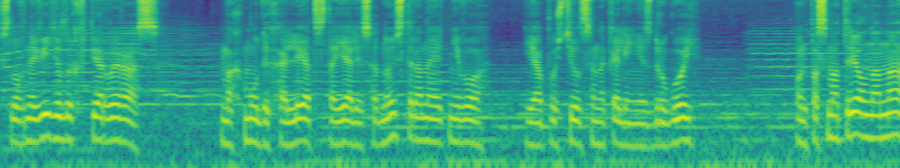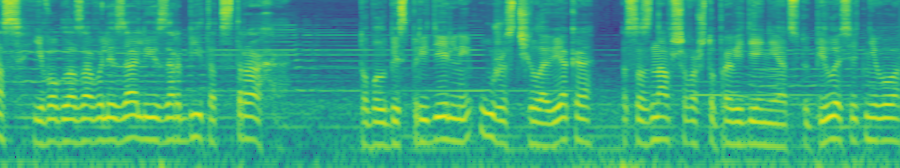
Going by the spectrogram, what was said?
словно видел их в первый раз. Махмуд и Халет стояли с одной стороны от него, я опустился на колени с другой. Он посмотрел на нас, его глаза вылезали из орбит от страха. То был беспредельный ужас человека, осознавшего, что провидение отступилось от него,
